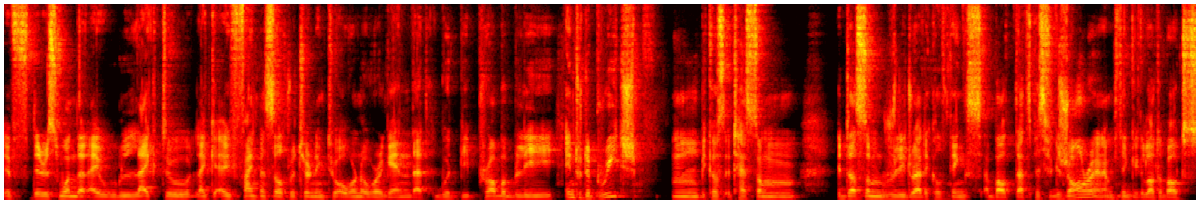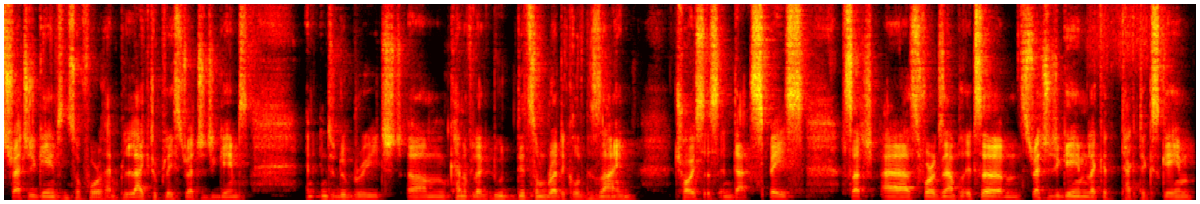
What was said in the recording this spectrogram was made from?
if there is one that I would like to, like, I find myself returning to over and over again, that would be probably Into the Breach, because it has some, it does some really radical things about that specific genre. And I'm thinking a lot about strategy games and so forth. I like to play strategy games. And Into the Breach um, kind of like do, did some radical design choices in that space, such as, for example, it's a um, strategy game, like a tactics game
